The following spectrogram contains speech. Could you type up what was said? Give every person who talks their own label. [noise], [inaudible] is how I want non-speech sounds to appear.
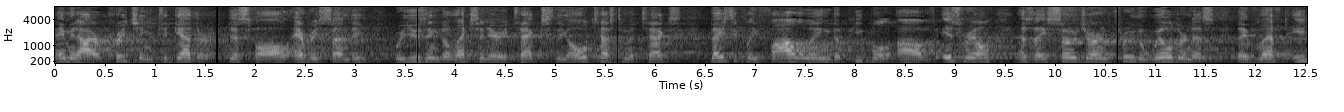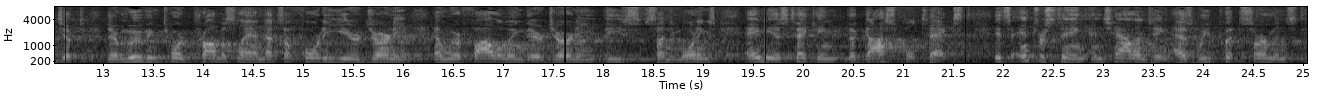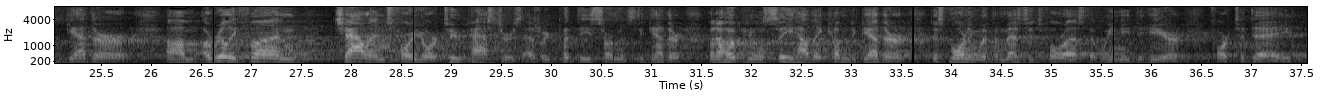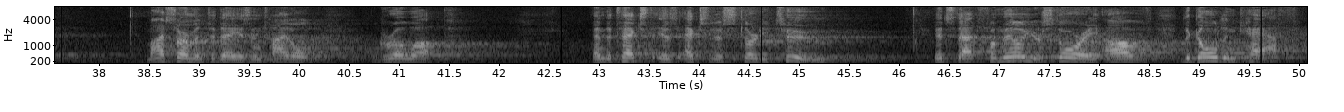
Speaker 1: Amy and I are preaching together this fall every Sunday. We're using the lectionary text, the Old Testament text, basically following the people of Israel as they sojourn through the wilderness. They've left Egypt. They're moving toward promised land. That's a 40 year journey, and we're following their journey these Sunday mornings. Amy is taking the gospel text. It's interesting and challenging as we put sermons together. Um, a really fun challenge for your two pastors as we put these sermons together. But I hope you'll see how they come together this morning with a message for us that we need to hear for today. My sermon today is entitled Grow Up. And the text is Exodus 32. It's that familiar story of the golden calf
